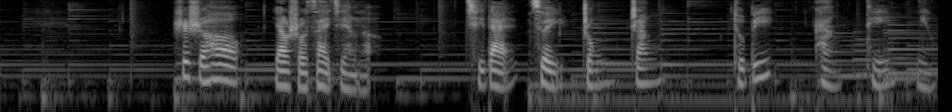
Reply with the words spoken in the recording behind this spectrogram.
是时候要说再见了，期待最终章，To be continue。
